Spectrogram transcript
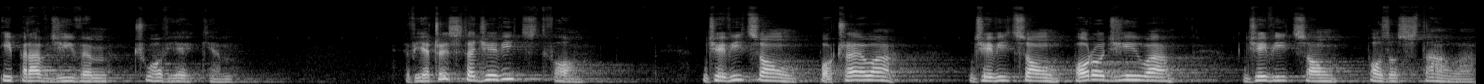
i prawdziwym człowiekiem. Wieczyste dziewictwo dziewicą poczęła, dziewicą porodziła, dziewicą pozostała.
